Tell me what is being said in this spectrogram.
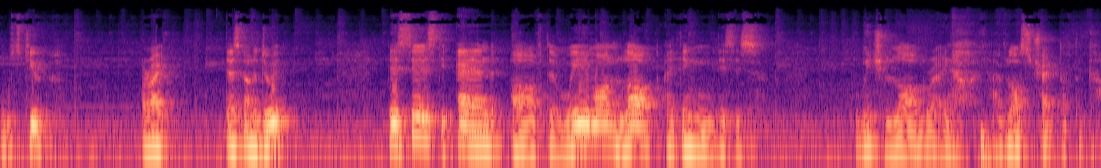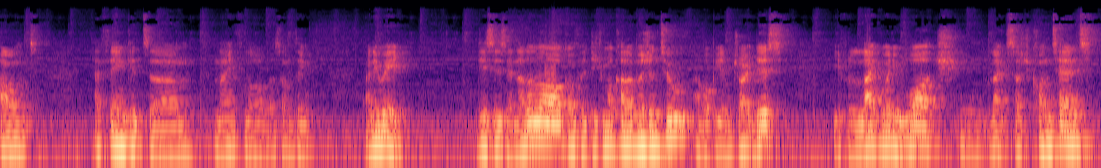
Looks cute. Alright, that's gonna do it. This is the end of the Waymon log. I think this is which log right now. I've lost track of the count. I think it's um ninth log or something. Anyway, this is another log of the Digimon Color version 2. I hope you enjoyed this. If you like what you watch and like such content,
